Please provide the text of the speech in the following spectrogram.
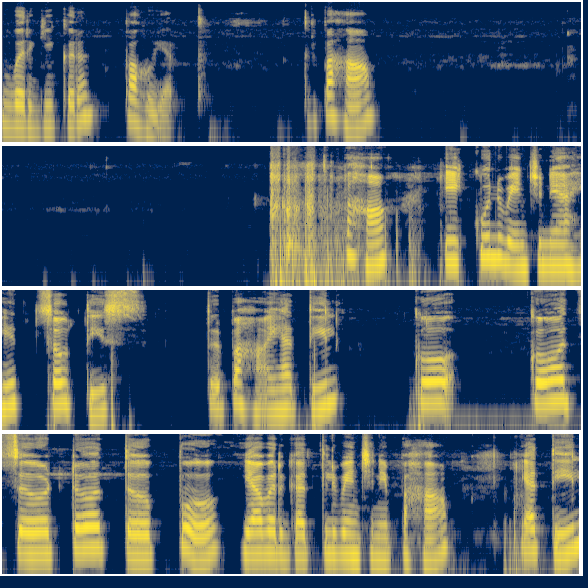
वर्गीकरण पाहूयात. तर पहा. पहा एकूण व्यंजने आहेत चौतीस. तर पहा ह्यातील क क च ट त प या वर्गातील व्यंजने पहा. यातील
